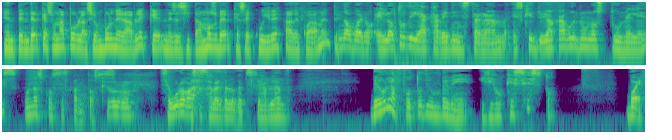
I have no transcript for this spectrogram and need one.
entender que es una población vulnerable que necesitamos ver que se cuide adecuadamente. No, bueno, el otro día acabé en Instagram, es que yo acabo en unos túneles, unas cosas espantosas. Seguro vas a saber de lo que te estoy hablando. Veo la foto de un bebé y digo, ¿qué es esto? Bueno,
